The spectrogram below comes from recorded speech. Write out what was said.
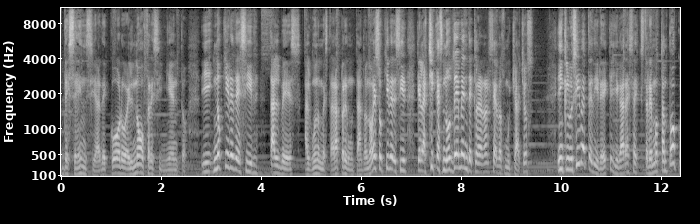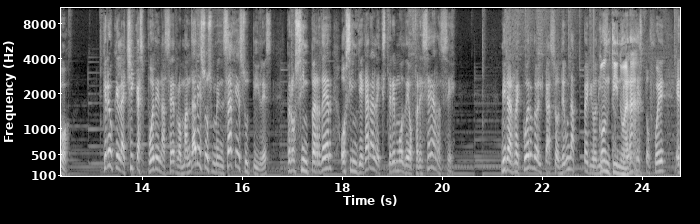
decencia, decoro, el no ofrecimiento. Y no quiere decir, tal vez, alguno me estará preguntando, no, eso quiere decir que las chicas no deben declararse a los muchachos. Inclusive te diré que llegar a ese extremo tampoco. Creo que las chicas pueden hacerlo, mandar esos mensajes sutiles, pero sin perder o sin llegar al extremo de ofrecerse. Mira, recuerdo el caso de una periodista. Continuará. esto fue... En...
